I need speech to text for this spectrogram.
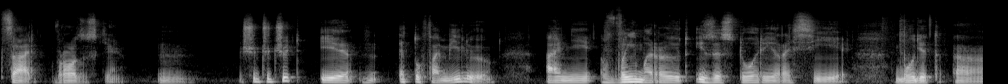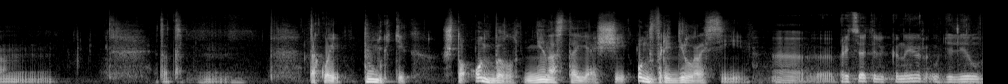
Царь в розыске. Еще чуть-чуть, и эту фамилию они выморают из истории России. Будет эм, этот такой пунктик, что он был не настоящий, он вредил России. Э, председатель КНР уделил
